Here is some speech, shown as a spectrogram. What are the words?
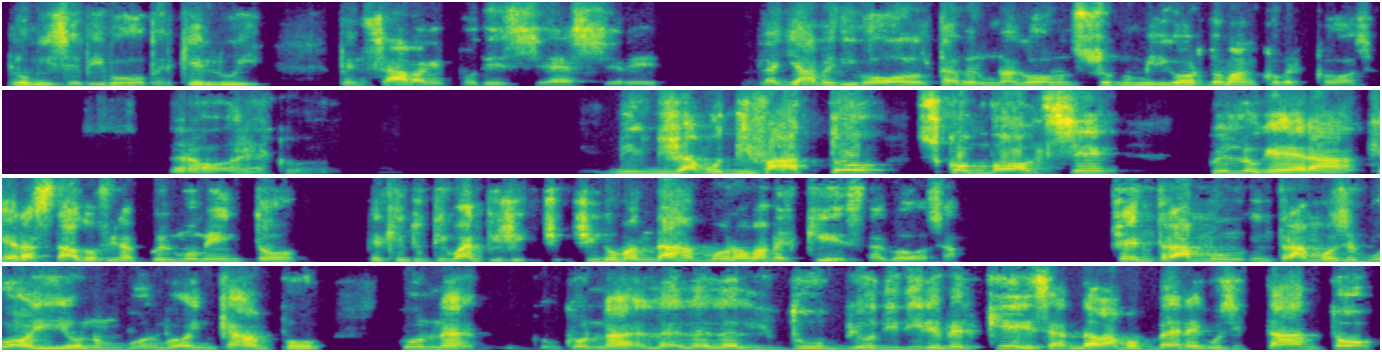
lo mise pivot perché lui pensava che potesse essere la chiave di volta per una cosa, non mi ricordo manco per cosa. Però ecco, di, diciamo di fatto sconvolse quello che era, che era stato fino a quel momento perché tutti quanti ci, ci, domandammo no ma perché sta cosa? Cioè entrammo, entrammo se vuoi o non vuoi in campo con, con la, la, la, il dubbio di dire perché se andavamo bene così tanto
